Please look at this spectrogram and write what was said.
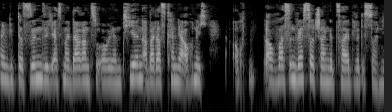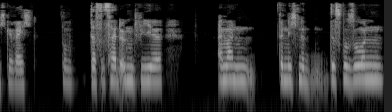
dann gibt es Sinn, sich erstmal daran zu orientieren, aber das kann ja auch nicht, auch, auch was in Westdeutschland gezeigt wird, ist doch nicht gerecht. So, das ist halt irgendwie einmal, finde ich, eine Diskussion,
